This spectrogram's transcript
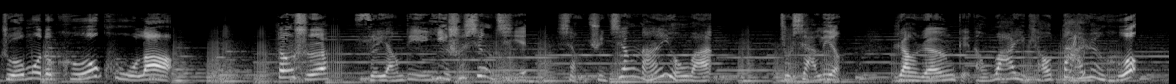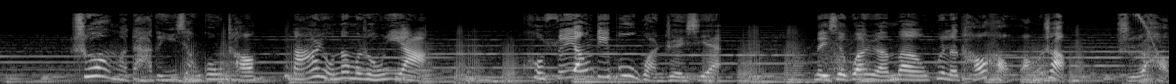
折磨得可苦了。当时隋炀帝一时兴起，想去江南游玩，就下令让人给他挖一条大运河。这么大的一项工程，哪有那么容易啊？可隋炀帝不管这些，那些官员们为了讨好皇上，只好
